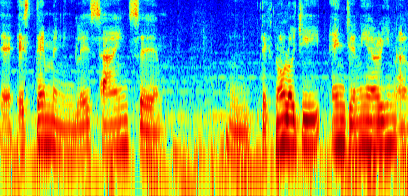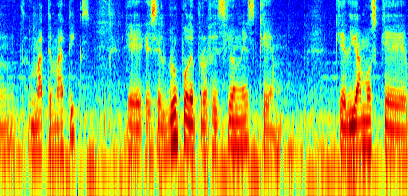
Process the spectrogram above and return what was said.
eh, STEM en inglés, Science, mm, Technology, Engineering and Mathematics, es el grupo de profesiones que, que digamos que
